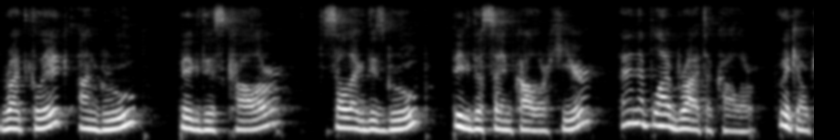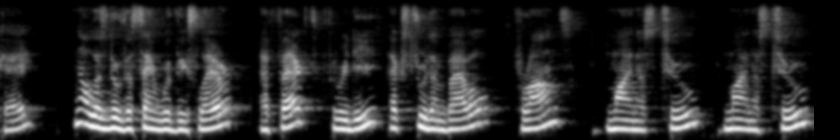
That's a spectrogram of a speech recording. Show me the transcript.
right-click, ungroup, pick this color, select this group, pick the same color here, and apply brighter color. Click OK. Now let's do the same with this layer. Effect, 3D, Extrude and Bevel, Front, minus 2, minus 2,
